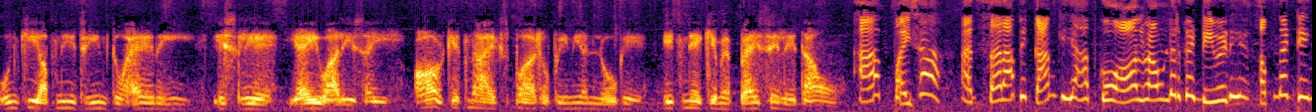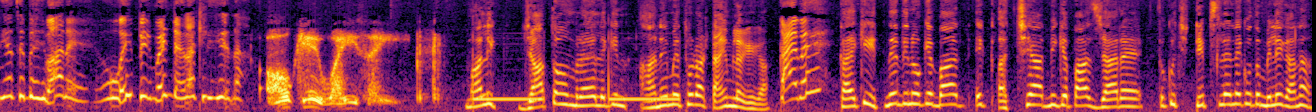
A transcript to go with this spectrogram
उनकी अपनी टीम तो है नहीं इसलिए यही वाली सही। और कितना एक्सपर्ट ओपिनियन लोगे इतने के मैं पैसे लेता हूँ। आप पैसा? सर आप एक काम कीजिए आपको ऑलराउंडर का डीवीडी अपना टेनिया से भिजवा रहे हैं। वही पेमेंट रख लीजिए ना। ओके वही सही। मालिक जाता हम रहे लेकिन आने में थोड़ा टाइम लगेगा। काहे कि इतने दिनों के बाद एक अच्छे आदमी के पास जा रहे हैं तो कुछ टिप्स लेने को तो मिलेगा ना?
